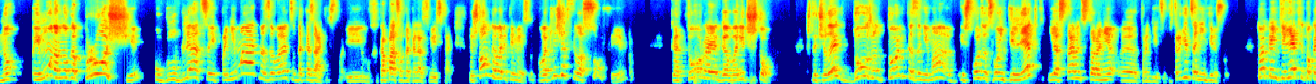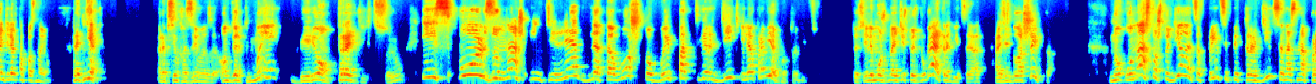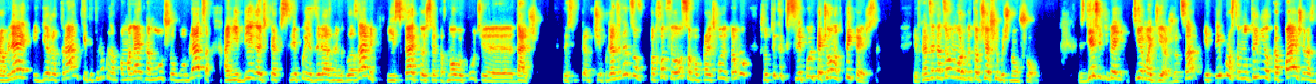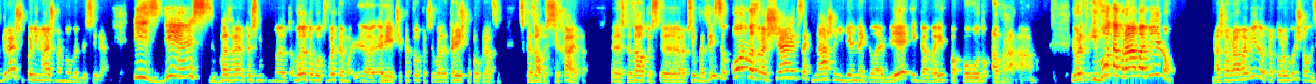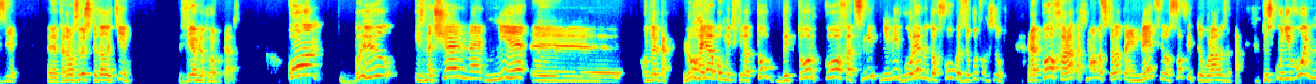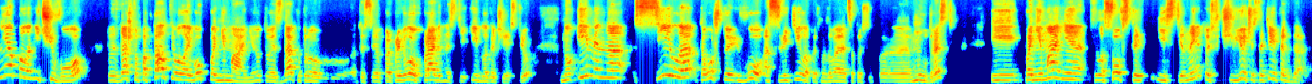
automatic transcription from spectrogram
но ему намного проще углубляться и понимать, называется доказательство, и копаться в доказательства искать. То есть что он говорит имеется? В отличие от философии, которая говорит что? Что человек должен только занимать, использовать свой интеллект и оставить в стороне э, традицию. То есть традиция не интересует. Только интеллект и только интеллектом познаем. Говорит, нет. Рапсим Хазим, он говорит, мы берем традицию и используем наш интеллект для того, чтобы подтвердить или опровергнуть традицию. То есть, или может найти, что есть другая традиция, а здесь была ошибка. Но у нас то, что делается, в принципе, традиция нас направляет и держит рамки, таким образом помогает нам лучше углубляться, а не бегать как слепые с завязанными глазами и искать то есть, этот новый путь э, дальше. То есть, в конце концов, подход философа происходит тому, что ты как слепой котенок тыкаешься. И в конце концов, может быть, вообще ошибочно ушел. Здесь у тебя тема держится, и ты просто внутри нее копаешь, разбираешь и понимаешь намного для себя. И здесь, то есть вот это вот в этом э, речи, то есть эта речь, которую сказал, то есть сиха это, э, сказал, то есть э, Рапсим Хазрицел, он возвращается к нашей недельной главе и говорит по поводу Авраама. И говорит, и вот Авраама вину, наш Авраама вину, который вышел, из, которому Всевышний сказал идти в землю, которую показывает он был изначально не... Э, он говорит так. Ло хаябо митхилато битор ко хацми пними гурем дофо везгут вахсидут. Рако харат ахмава скалата имеет философии теура везака. То есть у него не было ничего, то есть, да, что подталкивало его к пониманию, то есть, да, которое то есть, э, привело к праведности и благочестию. Но именно сила того, что его осветила, то есть называется то есть, э, мудрость, и понимание философской истины, то есть в ее чистоте и так далее.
